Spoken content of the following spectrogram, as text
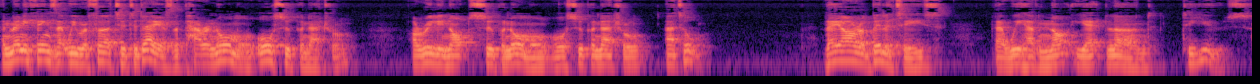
and many things that we refer to today as the paranormal or supernatural, are really not supernormal or supernatural at all. They are abilities that we have not yet learned to use.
